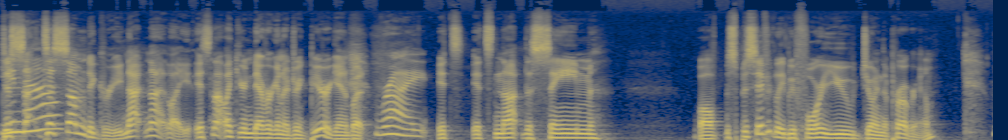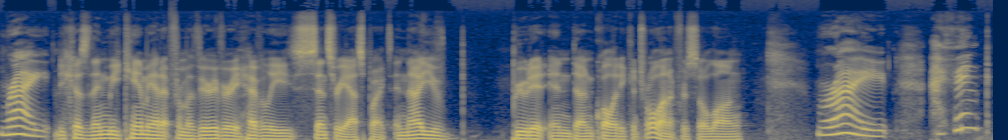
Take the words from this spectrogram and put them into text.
To, You know- to some degree, not not like it's not like you're never going to drink beer again, but Right. it's it's not the same. Well, specifically before you joined the program, Right. because then we came at it from a very very heavily sensory aspect, and now you've brewed it and done quality control on it for so long. Right. I think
